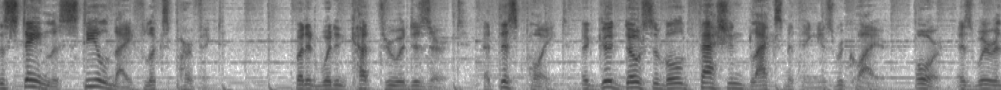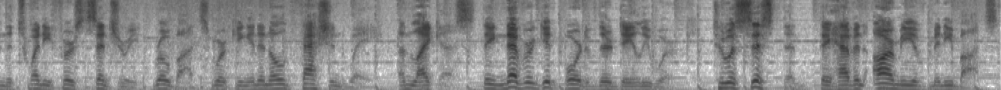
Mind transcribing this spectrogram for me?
the stainless steel knife looks perfect, but it wouldn't cut through a dessert. At this point, a good dose of old fashioned blacksmithing is required. Or, as we're in the 21st century, robots working in an old fashioned way. Unlike us, they never get bored of their daily work. To assist them, they have an army of mini bots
